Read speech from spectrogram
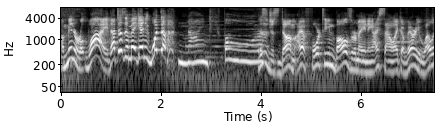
a mineral. Why? That doesn't make any. What the? 94. This is just dumb. I have 14 balls remaining. I sound like a very well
